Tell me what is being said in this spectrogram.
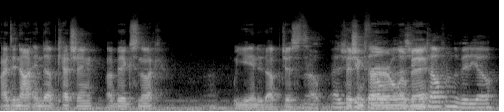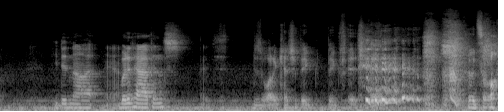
I did not end up catching a big snook. we ended up just Nope. As Fishing you can tell, for a little as you can tell from the video, he did not. Yeah. But it happens. just want to catch a big big fish. That's all.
